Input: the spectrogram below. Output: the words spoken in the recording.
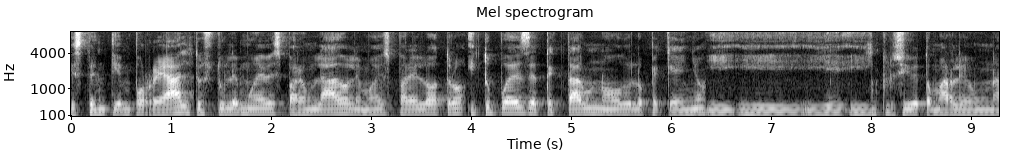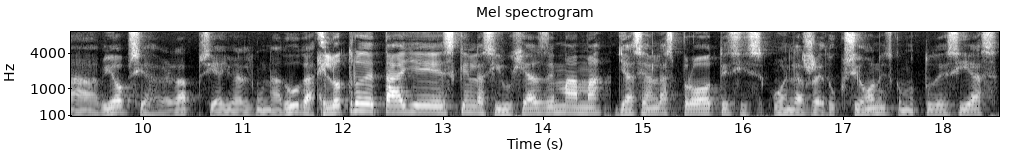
que esté en tiempo real. Entonces tú le mueves para un lado, le mueves para el otro y tú puedes detectar un nódulo pequeño y, inclusive tomarle una biopsia, ¿verdad? Si hay alguna duda. El otro detalle es que en las cirugías de mama, ya sean las prótesis o en las reducciones, como tú decías,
